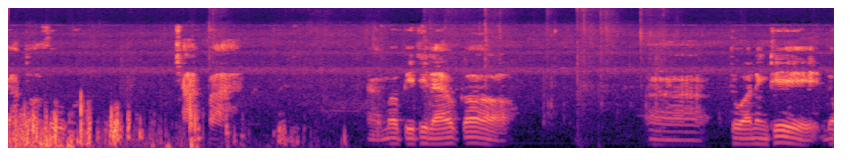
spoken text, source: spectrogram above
การต่อสู้ของช้างป่า เมื่อปีที่แล้วก็ตัวหนึ่งที่โด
